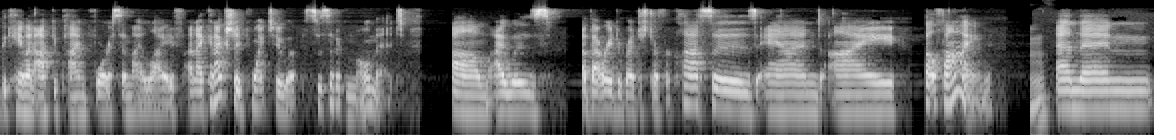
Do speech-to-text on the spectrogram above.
became an occupying force in my life, and I can actually point to a specific moment. Um, I was about ready to register for classes, and I felt fine, mm. and then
